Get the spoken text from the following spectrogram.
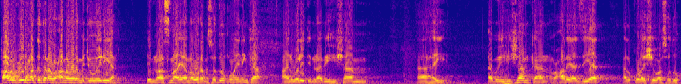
Qaala wuxuu yidhi xaddaana waxaa noo warramay jawayriya ibnu asma ayaa noo warramay saduuq wey ninka can weliid ibn abi hishaam ah, hay. Abi hishaamkan waxaa lahaha ziyaad alqurashi waa saduuq.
